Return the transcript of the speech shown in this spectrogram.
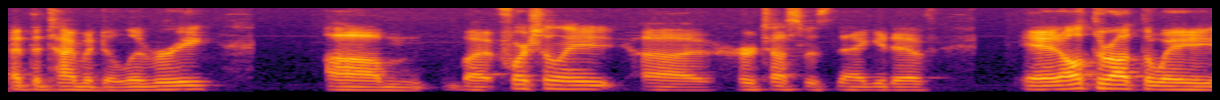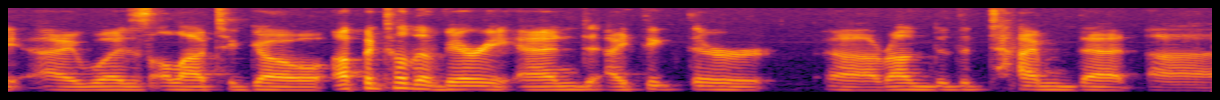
at the time of delivery, um, but fortunately, uh, her test was. And all throughout the way, I was allowed to go up until the very end. I think they're uh, around the time that uh,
